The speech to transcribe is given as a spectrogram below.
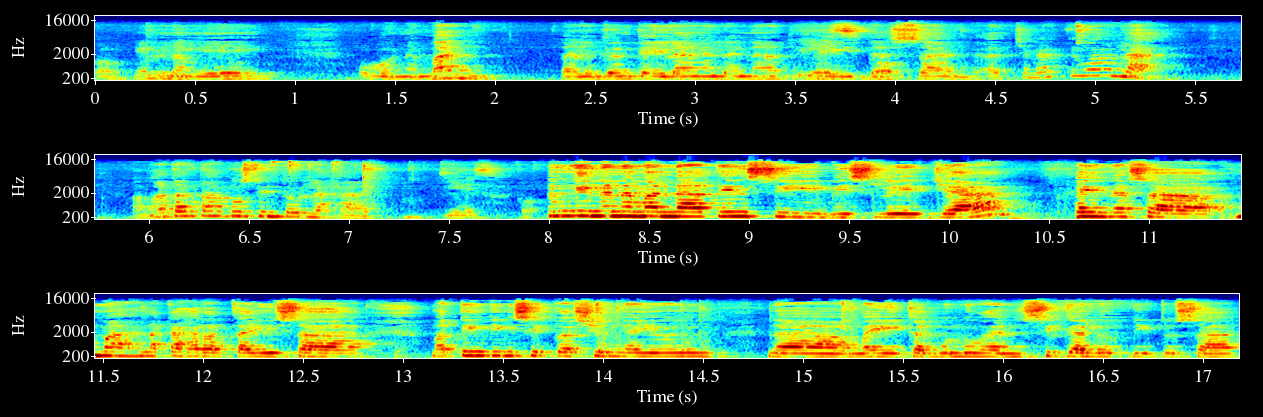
Okay. Yun lang Oo naman, talagang kailangan lang natin ay Yes po. dasal at saka tiwala. Okay. Matatapos din to lahat. Yes po. Tanungin na naman natin si Miss Ledia. Ay nasa ma, nakaharap tayo sa matinding sitwasyon ngayon na may kaguluhan sigalot dito sa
